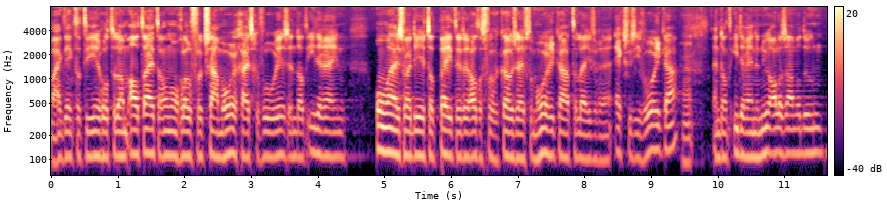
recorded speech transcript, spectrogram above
Maar ik denk dat hier in Rotterdam altijd al een ongelooflijk samenhorigheidsgevoel is en dat iedereen onwijs waardeert dat Peter er altijd voor gekozen heeft om horeca te leveren, exclusief horeca. En dat iedereen er nu alles aan wil doen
